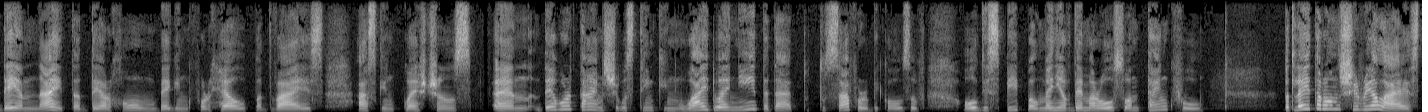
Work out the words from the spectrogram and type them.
day and night at their home begging for help advice asking questions And there were times she was thinking, why do I need that to, to suffer because of all these people? Many of them are also unthankful. But later on, she realized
